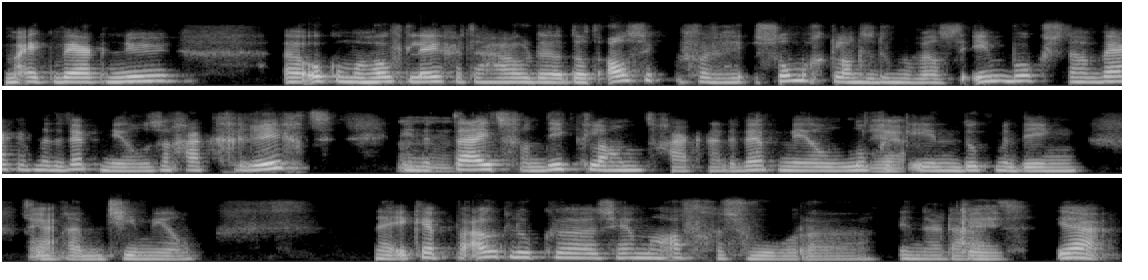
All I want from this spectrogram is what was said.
Maar ik werk nu uh, ook om mijn hoofd leger te houden, dat als ik voor sommige klanten doe nog wel eens de inbox, dan werk ik met de webmail. Dus dan ga ik gericht in de mhm. tijd van die klant, ga ik naar de webmail, log ik in, doe ik mijn ding. Sommigen hebben Gmail. Nee, ik heb Outlook uh, helemaal afgezworen, inderdaad. Okay. Ja.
